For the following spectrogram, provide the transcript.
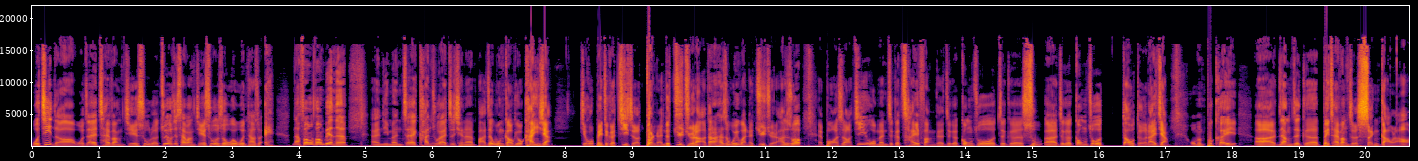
我记得啊，我在采访结束了，最后这采访结束的时候，我有问他说：“哎，那方不方便呢？哎，你们在刊出来之前呢，把这文稿给我看一下。”结果被这个记者断然的拒绝了啊！当然他是委婉的拒绝了，他是说：“哎，不好意思啊，基于我们这个采访的这个工作这个数啊、呃，这个工作。”道德来讲，我们不可以啊、让这个被采访者审稿了啊、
